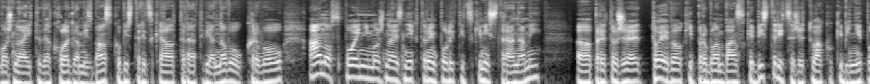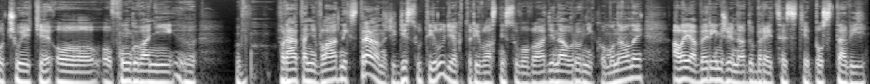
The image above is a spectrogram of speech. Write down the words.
možno aj teda kolegami z bansko alternatívy a novou krvou, áno, spojení možno aj s niektorými politickými stranami, e, pretože to je veľký problém Banskej Bystrice, že tu ako keby nepočujete o, o fungovaní vrátane vládnych strán, že kde sú tí ľudia, ktorí vlastne sú vo vláde na úrovni komunálnej, ale ja verím, že na dobrej ceste postaví,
